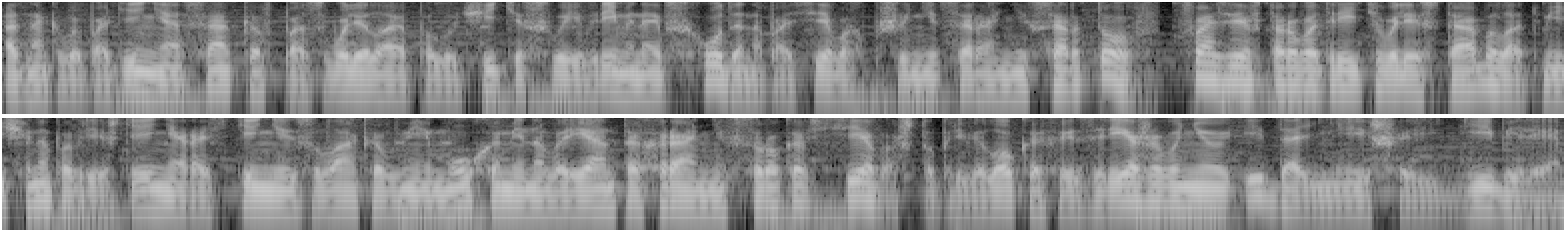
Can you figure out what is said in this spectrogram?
Однако выпадение осадков позволило получить своевременные всходы на посевах пшеницы ранних сортов. В фазе второго-третьего листа было отмечено повреждение растений злаковыми мухами на вариант вариантах ранних сроков сева, что привело к их изреживанию и дальнейшей гибели.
